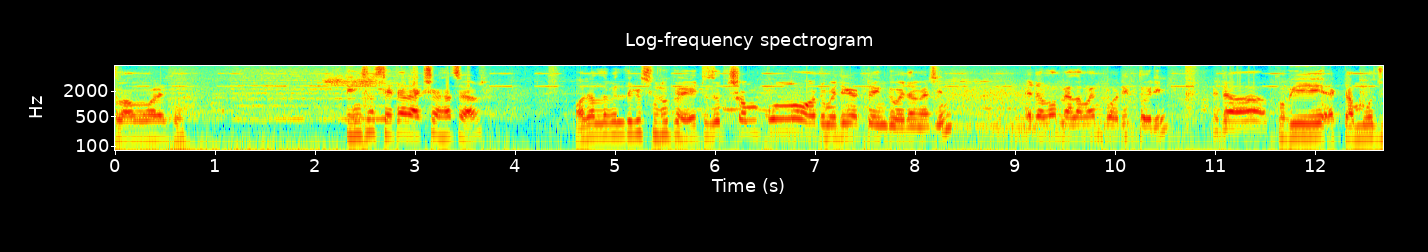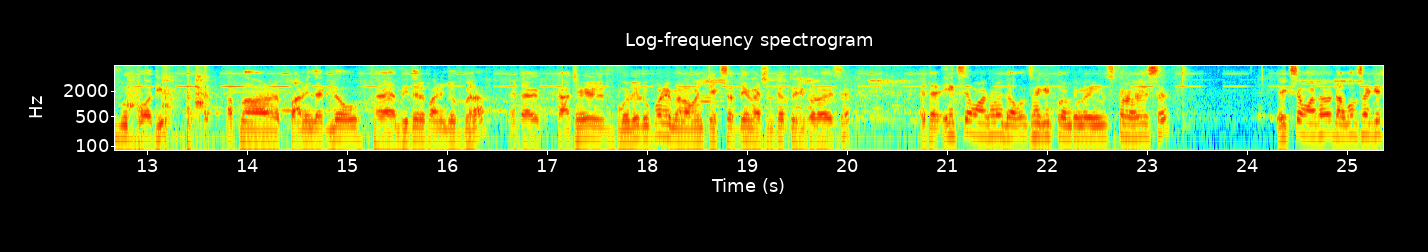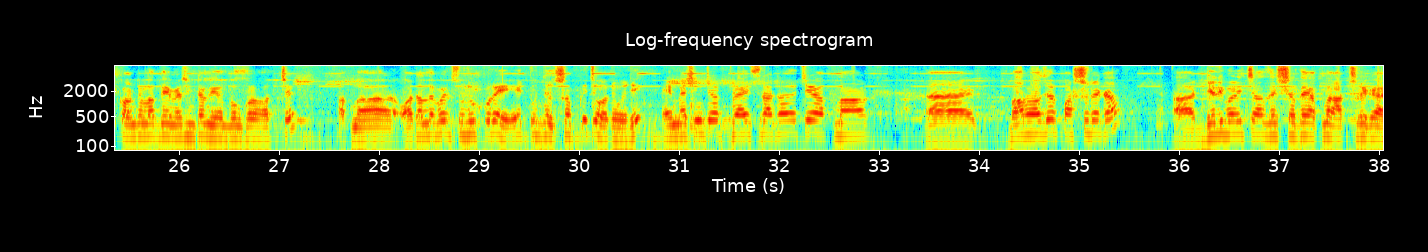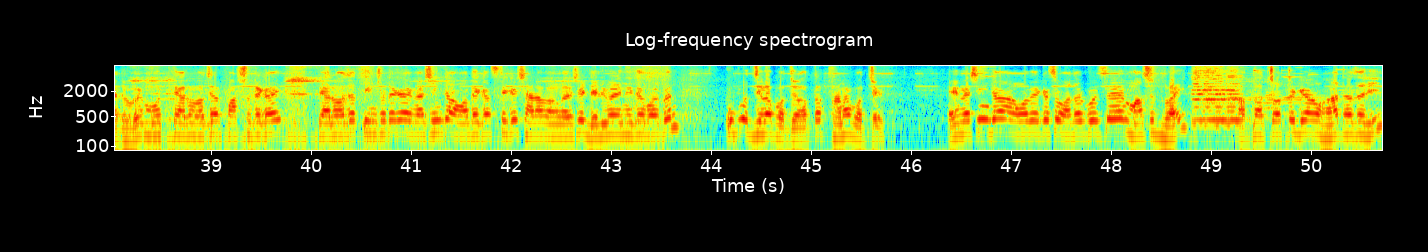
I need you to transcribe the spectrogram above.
আসসালামু আলাইকুম। তিনশো সেটার একশো হাজার অর্ডার লেভেল থেকে শুরু করে এ টু সম্পূর্ণ অটোমেটিক একটা ইনকিউবেটার মেশিন এটা হলো মেলামাইন বডির তৈরি। এটা খুবই একটা মজবুত বডি আপনার পানি লাগলেও ভিতরে পানি ঢুকবে না। এটা কাঠের বোর্ডের উপরে মেলামাইন টেক্সার দিয়ে মেশিনটা তৈরি করা হয়েছে। এটা এক্স এম আঠারো ডাবল সার্কিট কন্ট্রোলার ইউজ করা হয়েছে। এক্স এম আঠারো ডাবল সার্কিট কন্ট্রোলার দিয়ে মেশিনটা নিয়ন্ত্রণ করা হচ্ছে। আপনার অর্ডার লেভেল শুরু করে এ টু সব কিছু অটোমেটিক এই মেশিনটার প্রাইস রাখা হয়েছে আপনার বারো হাজার পাঁচশো টাকা। আর ডেলিভারি চার্জের সাথে আপনার আটশো টাকা অ্যাড হবে। মোট তেরো হাজার পাঁচশো টাকায়, তেরো হাজার তিনশো টাকায় মেশিনটা আমাদের কাছ থেকে সারা বাংলাদেশে ডেলিভারি নিতে পারবেন। উপজেলা পর্যায়ে, অর্থাৎ থানা পর্যায়ে। এই মেশিনটা আমাদের কাছে অর্ডার করেছে মাসুদ ভাই। আপনার চট্টগ্রাম হাট হাজারি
